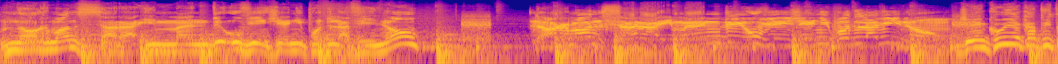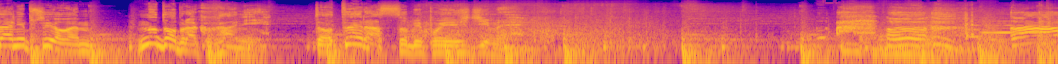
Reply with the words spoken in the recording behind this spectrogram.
Norman, Sara i Mandy uwięzieni pod lawiną? Norman, Sara i Mandy uwięzieni pod lawiną! Dziękuję, kapitanie, przyjąłem. No dobra, kochani, to teraz sobie pojeździmy. A!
